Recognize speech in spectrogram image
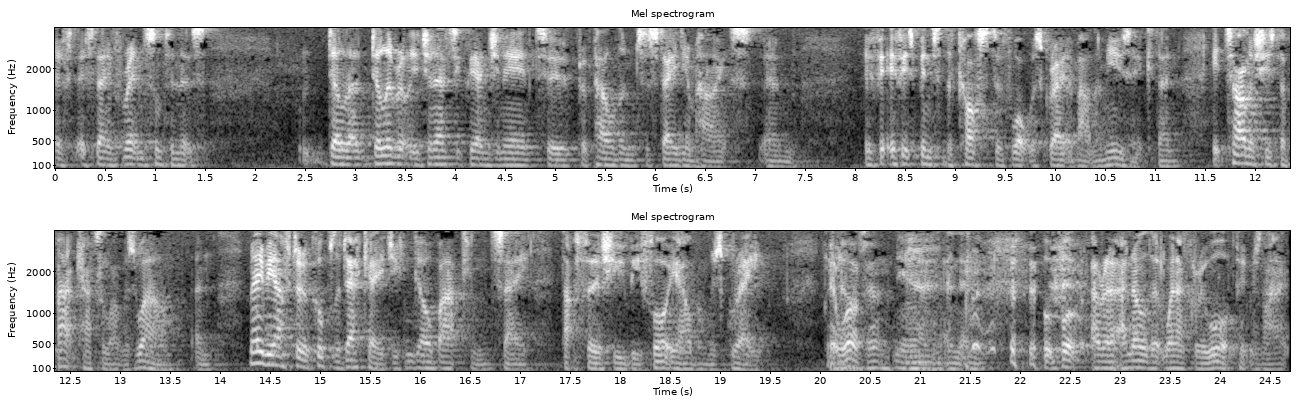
If, if they've written something that's del- deliberately genetically engineered to propel them to stadium heights and if, if it's been to the cost of what was great about the music, then it tarnishes the back catalogue as well. And maybe after a couple of decades, you can go back and say that first UB40 album was great. It know? was, yeah. Yeah, and, and but, but I, I know that when I grew up, it was like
